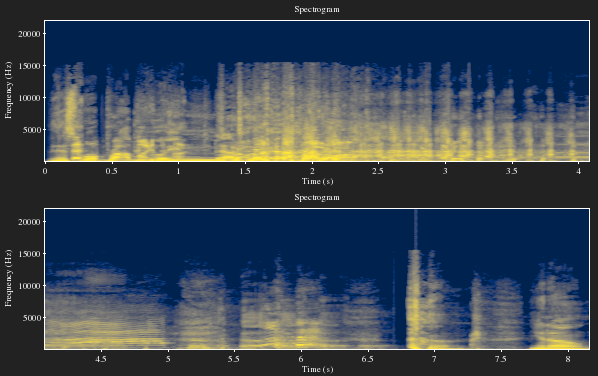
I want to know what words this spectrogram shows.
This will probably not. never. you know,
